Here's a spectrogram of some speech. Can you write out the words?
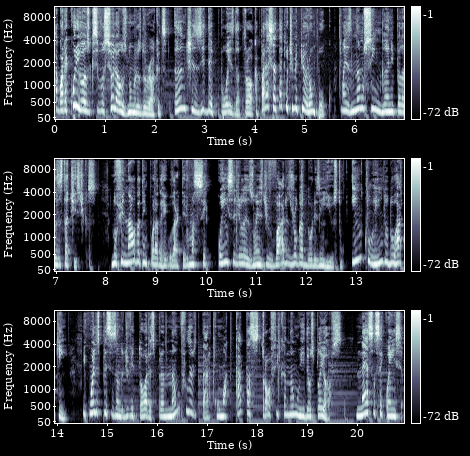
Agora é curioso que se você olhar os números do Rockets antes e depois da troca, parece até que o time piorou um pouco, mas não se engane pelas estatísticas. No final da temporada regular, teve uma sequência de lesões de vários jogadores em Houston, incluindo do Hakim, e com eles precisando de vitórias para não flertar com uma catastrófica não ida aos playoffs. Nessa sequência,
